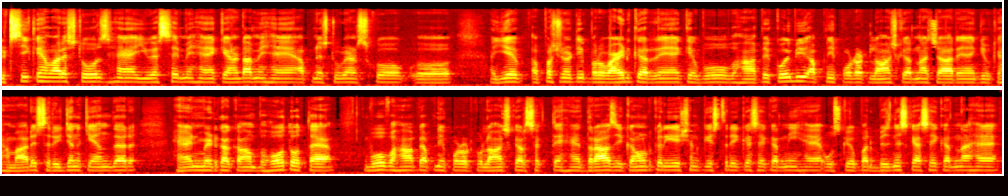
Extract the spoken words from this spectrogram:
इट्सी के हमारे स्टोर्स हैं यूएसए में हैं कनाडा में हैं, अपने स्टूडेंट्स को ये अपॉर्चुनिटी प्रोवाइड कर रहे हैं कि वो वहाँ पे कोई भी अपनी प्रोडक्ट लॉन्च करना चाह रहे हैं, क्योंकि हमारे इस रीजन के अंदर हैंडमेड का काम बहुत होता है, वो वहाँ पे अपने प्रोडक्ट को लॉन्च कर सकते हैं। दराज अकाउंट क्रिएशन किस तरीके से करनी है, उसके ऊपर बिज़नेस कैसे करना है,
